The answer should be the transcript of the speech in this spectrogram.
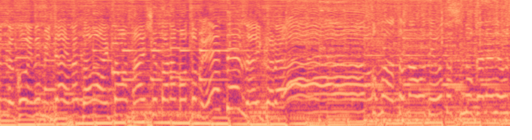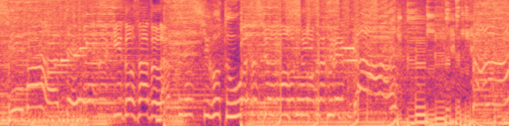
る従順な子犬みたいな可愛さは最初から求めてないから。その頭まで私の体を縛って。抜きとさと枕仕事私私はもうはもう炸裂だ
